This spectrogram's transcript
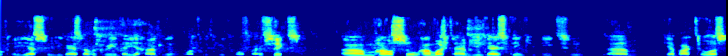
okay, yes, so you guys have agreed that you're handling one, two, three, four, five, six. Um, how soon, how much time do you guys think you need to um, get back to us?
